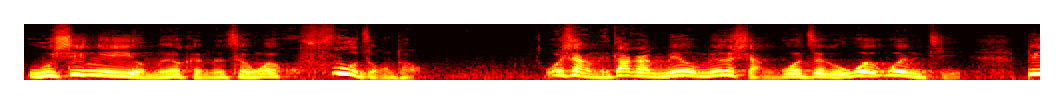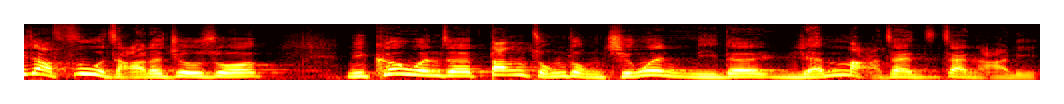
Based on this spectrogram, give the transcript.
吴欣怡有没有可能成为副总统。我想你大概没有没有想过这个问问题。比较复杂的就是说。你柯文哲当总统，请问你的人马在在哪里？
